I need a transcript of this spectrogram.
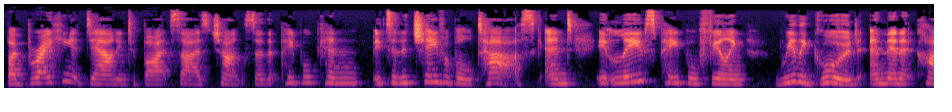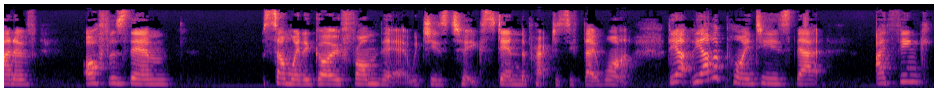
by breaking it down into bite-sized chunks so that people can it's an achievable task and it leaves people feeling really good and then it kind of offers them somewhere to go from there which is to extend the practice if they want. The the other point is that i think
